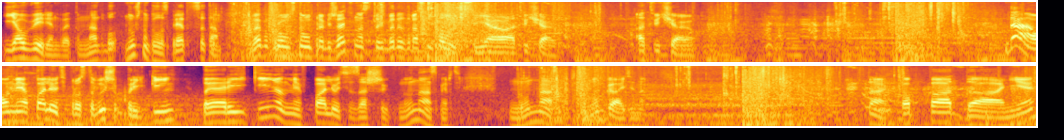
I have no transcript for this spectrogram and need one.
Я уверен в этом. Надо было... Нужно было спрятаться там. Давай попробуем снова пробежать. У нас в этот раз не получится, я отвечаю. Отвечаю. Да, он меня в полете просто выше, прикинь. Прикинь, он меня в полете зашиб. Ну, насмерть. Ну, насмерть. Ну, гадина. Так, попадание.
